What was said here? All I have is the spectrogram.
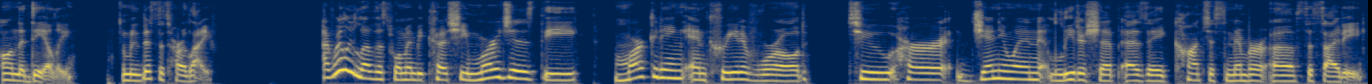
on the daily. I mean, this is her life. I really love this woman because she merges the marketing and creative world to her genuine leadership as a conscious member of society.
